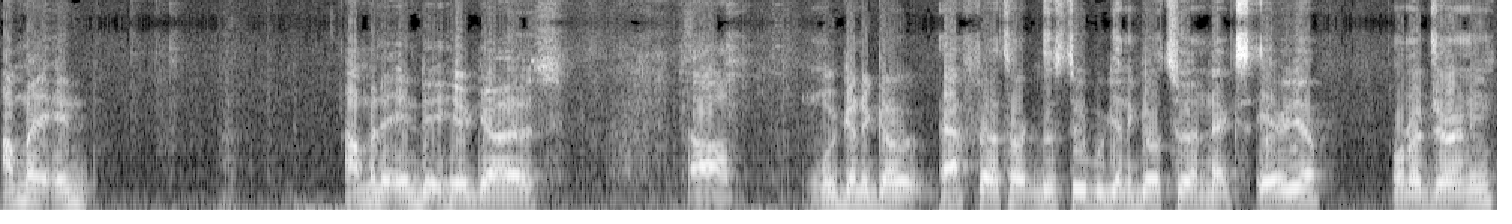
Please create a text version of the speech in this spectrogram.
I'm gonna end. I'm gonna end it here, guys. Um, we're gonna go after I talk to this dude. We're gonna go to a next area on our journey.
